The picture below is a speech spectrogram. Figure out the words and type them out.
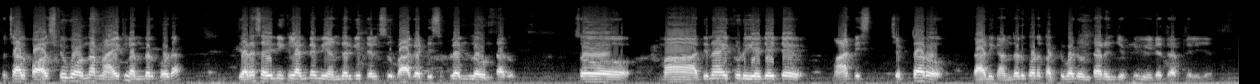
సో చాలా పాజిటివ్గా ఉన్నారు నాయకులందరూ కూడా. జన సైనికులు అంటే మీ అందరికీ తెలుసు బాగా డిసిప్లిన్లో ఉంటారు. సో మా అధినాయకుడు ఏదైతే మాట చెప్తారో దానికి అందరూ కూడా కట్టుబడి ఉంటారని చెప్పి మీడియా ద్వారా తెలియజేస్తారు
